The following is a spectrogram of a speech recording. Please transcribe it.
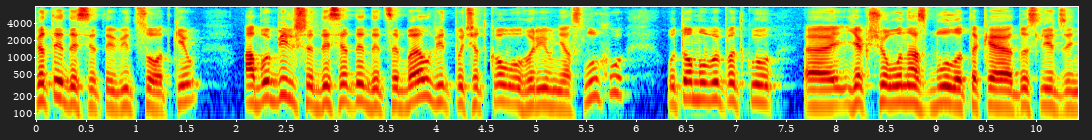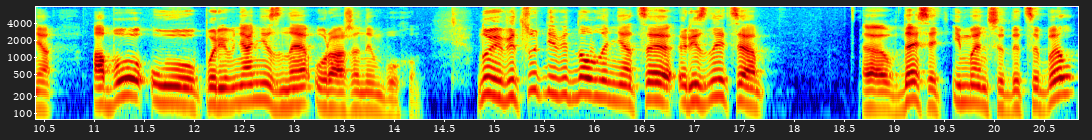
50% або більше 10 дБ від початкового рівня слуху, у тому випадку, е, якщо у нас було таке дослідження, або у порівнянні з неураженим вухом. Ну і відсутнє відновлення це різниця в 10 і менше децибел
